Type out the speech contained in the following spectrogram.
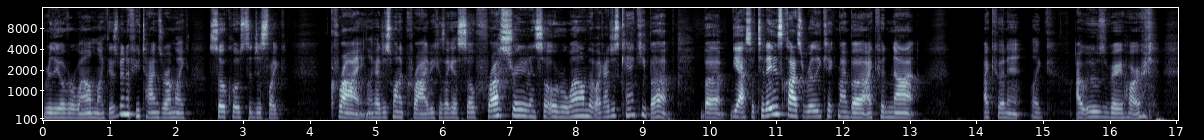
really overwhelmed like there's been a few times where i'm like so close to just like crying. Like I just want to cry because I get so frustrated and so overwhelmed that like I just can't keep up. But yeah, so today's class really kicked my butt. I could not I couldn't like I it was very hard.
